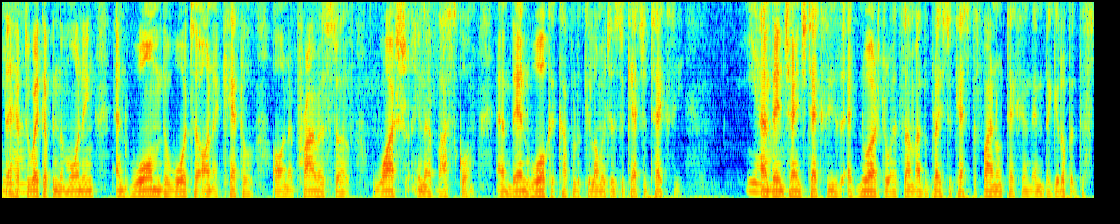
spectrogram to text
They have to wake up in the morning and warm the water on a kettle or on a Primus stove, wash in a waskom, and then walk a couple of kilometers to catch a taxi. Yeah. And then change taxis at Noord or at some other place to catch the final taxi. And then they get off at the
